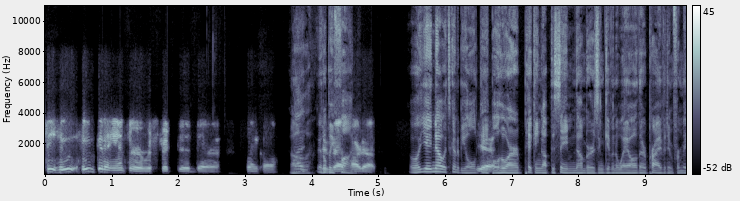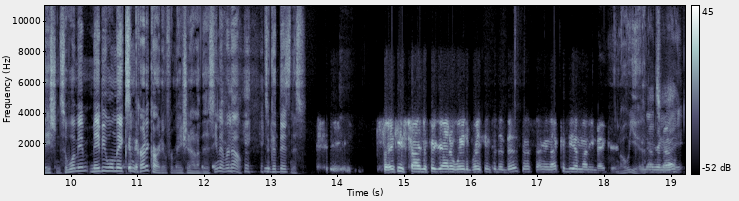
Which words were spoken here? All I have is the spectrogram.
See who who's going to answer a restricted uh, phone call. Uh, it'll be Who's that fun. Hard up. Well, you know, it's going to be old Yeah. people who are picking up the same numbers and giving away all their private information. So we'll, maybe we'll make some credit card information out of this. You never know. It's a good business. Frankie's trying to figure out a way to break into the business. I mean, that could be a moneymaker. Oh yeah. You That's never know. right.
